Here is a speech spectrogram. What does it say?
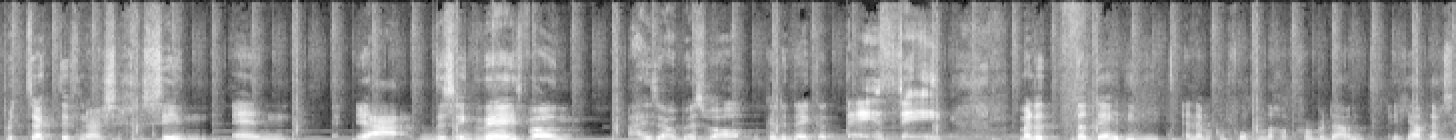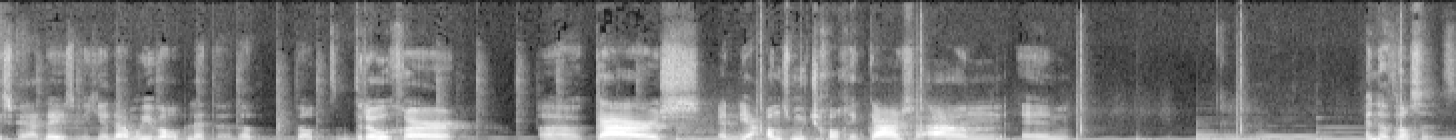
protective naar zijn gezin. En ja, dus ik weet van, hij zou best wel kunnen denken, Daisy. Maar dat, dat deed hij niet. En daar heb ik hem volgende dag ook voor bedankt. Weet je, had echt zoiets van, ja, deze, weet je, daar moet je wel op letten. Dat, dat droger, uh, kaars. En ja, anders moet je gewoon geen kaarsen aan. En, en dat was het.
